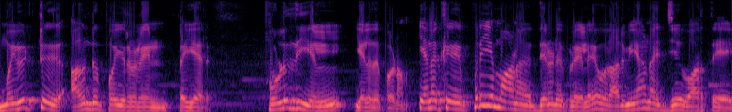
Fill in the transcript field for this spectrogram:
உம்மை விட்டு அகன்று போகிறவர்களின் பெயர் புழுதியில் எழுதப்படும். எனக்கு பிரியமான தினுடைய பிள்ளைகளே ஒரு அருமையான ஜீ வார்த்தையை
